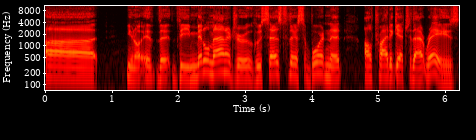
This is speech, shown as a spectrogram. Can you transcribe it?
uh, you know, the the middle manager who says to their subordinate, "I'll try to get you that raise,"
